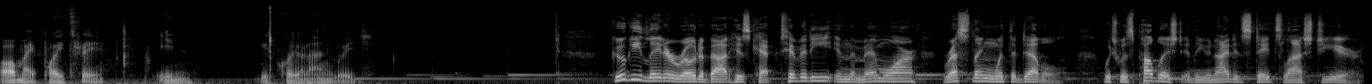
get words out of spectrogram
all my poetry in the Gikuyu language. Ngugi later wrote about his captivity in the memoir Wrestling with the Devil, which was published in the United States last year.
